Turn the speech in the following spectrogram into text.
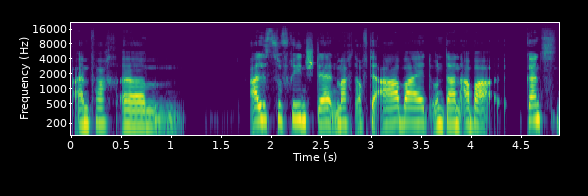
einfach ähm, alles zufriedenstellend macht auf der Arbeit und dann aber ganz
